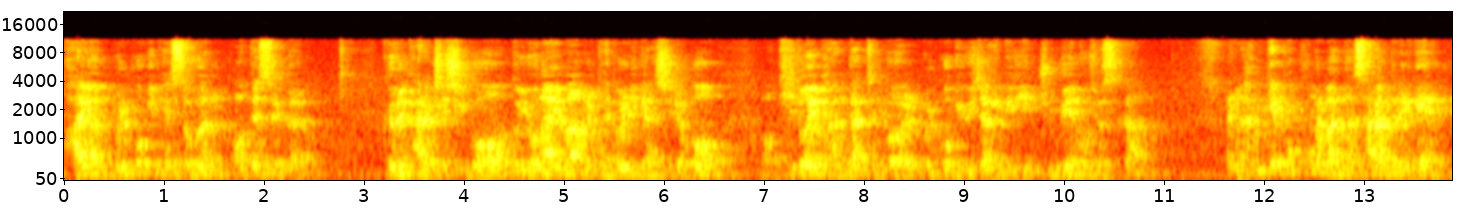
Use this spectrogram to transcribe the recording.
과연 물고기 뱃속은 어땠을까요? 그를 가르치시고 또 요나의 마음을 되돌리게 하시려고 어, 기도의 반 같은 걸 물고기 위장에 미리 준비해 놓으셨을까? 아니면 함께 폭풍을 만난 사람들에게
